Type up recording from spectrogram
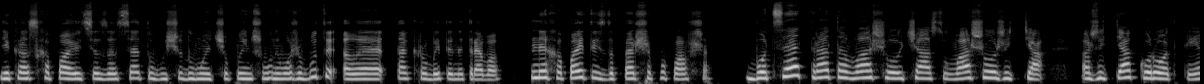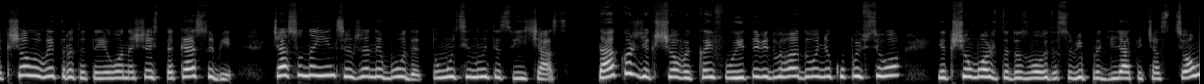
якраз хапаються за це, тому що думають, що по-іншому не може бути, але так робити не треба. Не хапайтесь за перше попавше. Бо це трата вашого часу, вашого життя, а життя коротке. Якщо ви витратите його на щось таке собі, часу на інше вже не буде, тому цінуйте свій час. Також, якщо ви кайфуєте від вигадування купи всього, якщо можете дозволити собі приділяти час цьому,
